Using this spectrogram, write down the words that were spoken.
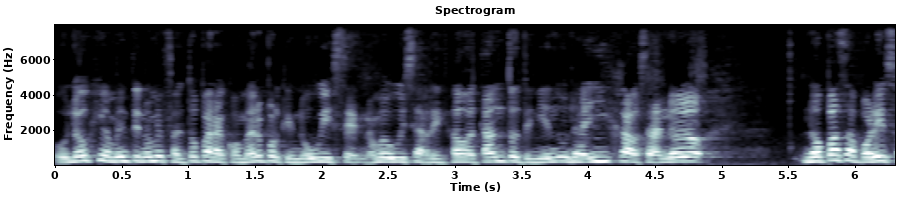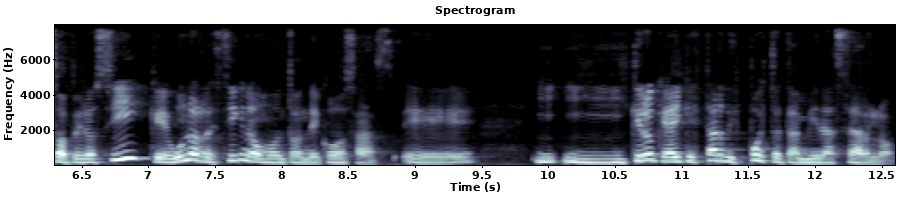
lógicamente no me faltó para comer porque no, hubiese, no me hubiese arriesgado tanto teniendo una hija, o sea, no, no, no pasa por eso, pero sí que uno resigna un montón de cosas. y, y creo que hay que estar dispuesto también a hacerlo.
